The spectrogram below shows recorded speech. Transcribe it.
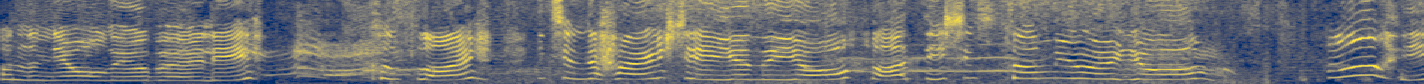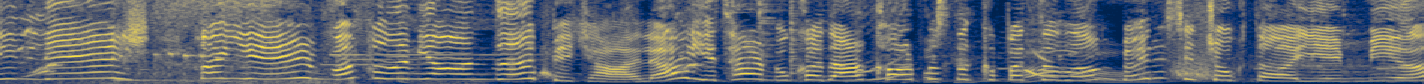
Bana ne oluyor böyle? Kızlar içinde her şey yanıyor. Ateşi tutamıyorum. Ah iyiler. Hayır waffle'ım yandı. Pekala yeter bu kadar. Karpuzu kapatalım. Böylesi çok daha Mia.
